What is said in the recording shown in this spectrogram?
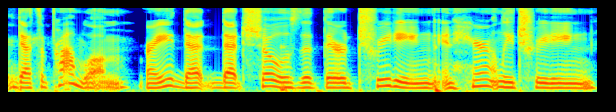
that's a problem, right? That that shows that they're treating inherently treating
